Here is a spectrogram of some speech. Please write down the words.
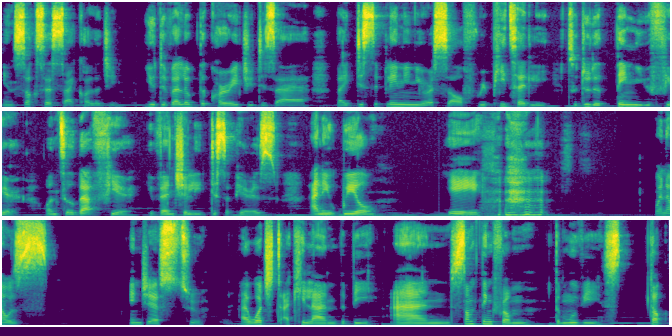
in success psychology. You develop the courage you desire by disciplining yourself repeatedly to do the thing you fear until that fear eventually disappears. And it will. Yay. when I was in JS2, I watched Akeelah and the Bee, and something from the movie stuck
